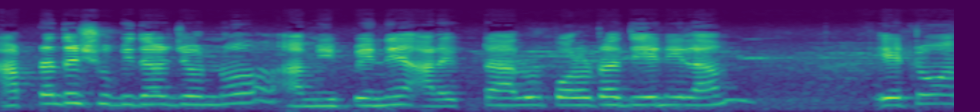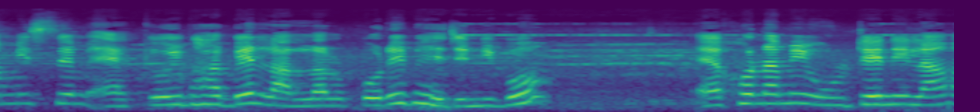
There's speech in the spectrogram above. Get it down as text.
আপনাদের সুবিধার জন্য আমি পেনে আরেকটা আলুর পরোটা দিয়ে নিলাম। এটাও আমি সেম একইভাবে লাল লাল করে ভেজে নিব। এখন আমি উল্টে নিলাম।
